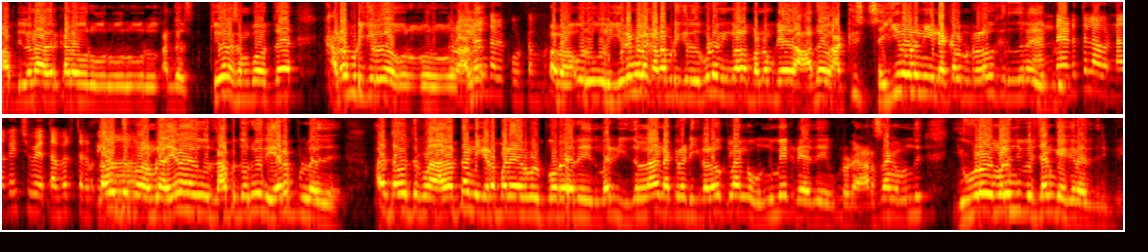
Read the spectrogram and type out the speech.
அப்படி இல்லைன்னா அதற்கான ஒரு ஒரு ஒரு ஒரு அந்த துயர சம்பவத்தை கடைபிடிக்கிறத ஒரு ஒரு ஒரு அணு ஒரு ஒரு இரங்கலை கடைபிடிக்கிறது கூட நீங்களால பண்ண முடியாது. அதை அட்லீஸ்ட் செய்யறவன நீங்க நக்கல் பண்ற அளவுக்கு இருந்ததுன்னா இடத்துல அவர் நகைச்சுவையை தவிர்த்திருக்கலாம். தவிர்த்துக்கலாம்ல ஏன்னா ஒரு நாற்பத்தோரு பேர் இறப்பு உள்ளது அதை தவிர்த்துக்கலாம். அதைத்தான் இன்னைக்கு எடப்பாடி அவர்கள் போறாரு. இது மாதிரி இதெல்லாம் நக்கல் அடிக்கிற அளவுக்குலாம் அங்கே ஒன்றுமே கிடையாது. உங்களோட அரசாங்கம் வந்து இவ்வளவு மலிஞ்சு போயிருச்சான்னு கேட்குறாரு திருப்பி.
